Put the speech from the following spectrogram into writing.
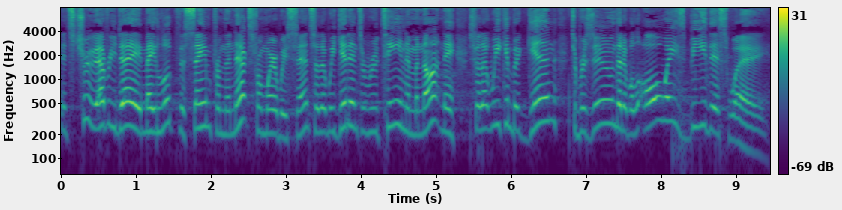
It's true, every day may look the same from the next from where we sin, so that we get into routine and monotony, so that we can begin to presume that it will always be this way.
